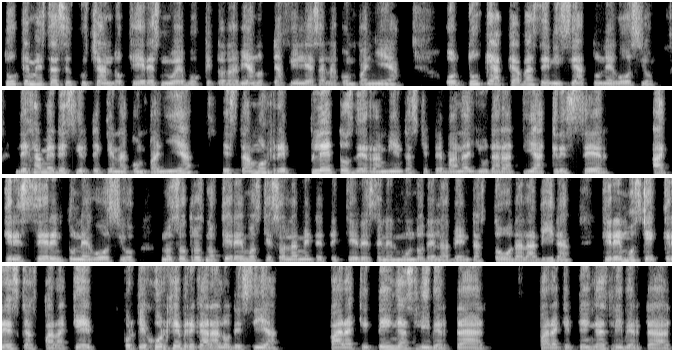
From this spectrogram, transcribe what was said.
Tú que me estás escuchando, que eres nuevo, que todavía no te afilias a la compañía, o tú que acabas de iniciar tu negocio, déjame decirte que en la compañía estamos repletos de herramientas que te van a ayudar a ti a crecer, a crecer en tu negocio. Nosotros no queremos que solamente te quedes en el mundo de las ventas toda la vida. Queremos que crezcas. ¿Para qué? Porque Jorge Vergara lo decía, para que tengas libertad, para que tengas libertad.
